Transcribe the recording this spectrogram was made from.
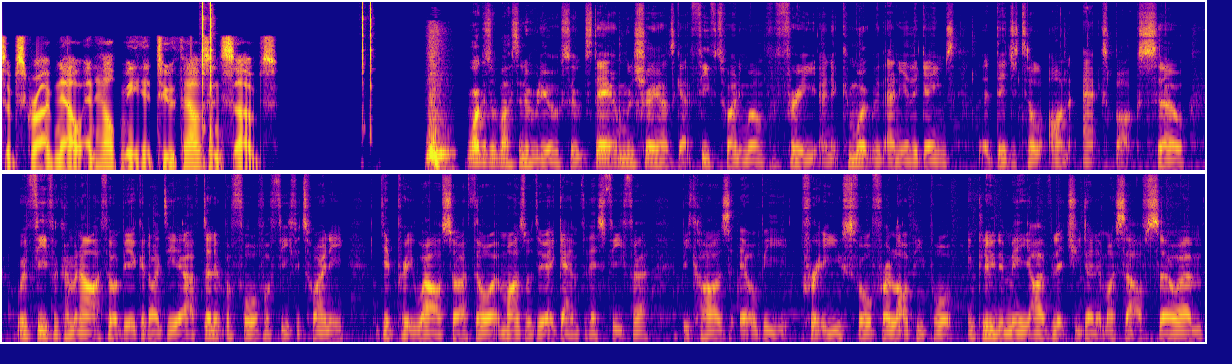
Subscribe now and help me hit 2000 subs. Welcome back to another video. So today I'm going to show you how to get FIFA 21 for free and it can work with any of the games that are digital on Xbox. So with FIFA coming out I thought it'd be a good idea. I've done it before for FIFA 20, did pretty well so I thought I might as well do it again for this FIFA because it'll be pretty useful for a lot of people including me. I've literally done it myself. So um,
